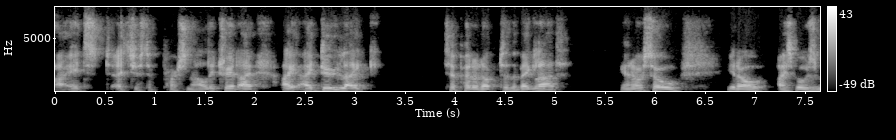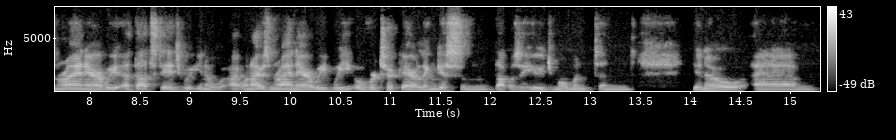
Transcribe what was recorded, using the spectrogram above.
it's it's just a personality trait. I, I I do like to put it up to the big lad. You know, so you know, I suppose in Ryanair, we at that stage, we, you know, when I was in Ryanair, we we overtook Aer Lingus, and that was a huge moment. And you know, um,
